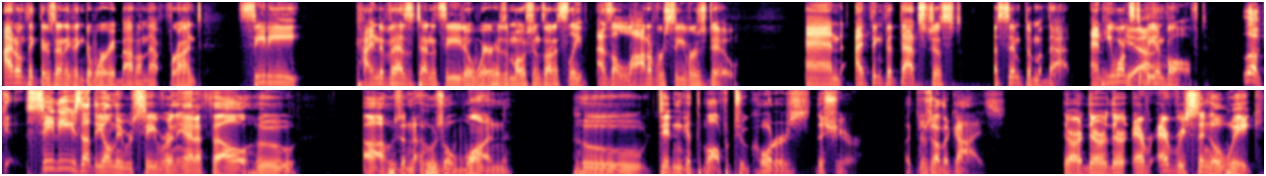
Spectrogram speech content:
I don't think there's anything to worry about on that front. CeeDee kind of has a tendency to wear his emotions on his sleeve, as a lot of receivers do, and I think that that's just a symptom of that. And he wants to be involved. Look, CeeDee is not the only receiver in the NFL who, uh, who's a who's a one, who didn't get the ball for two quarters this year. Like there's other guys. There are there there every, every single week.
